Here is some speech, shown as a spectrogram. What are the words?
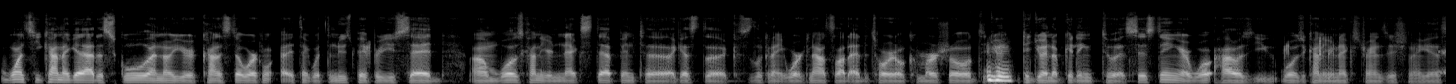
once you kind of get out of school, I know you're kind of still working. I think with the newspaper, you said um, what was kind of your next step into? I guess the because looking at your work now, it's a lot of editorial, commercial. Did mm-hmm. you did you end up getting to assisting, or what? How was you? What was your kind of your next transition? I guess.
